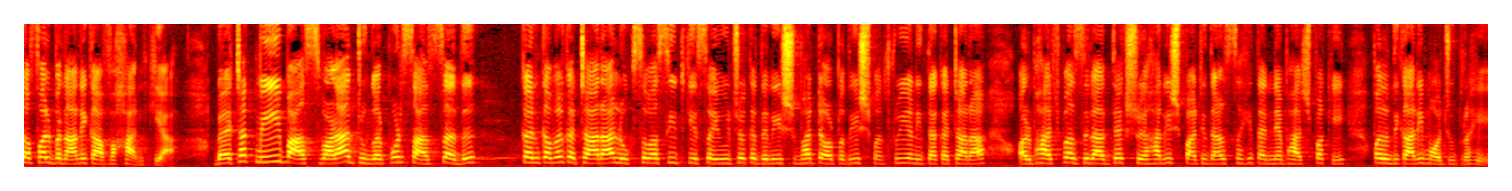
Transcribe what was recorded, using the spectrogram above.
सफल बनाने का आह्वान किया। बैठक में बांसवाड़ा, डूंगरपुर सांसद कनकमल कटारा, लोकसभा सीट के संयोजक दिनेश भट्ट और प्रदेश मंत्री अनीता कटारा और भाजपा जिला अध्यक्ष हरीश पाटीदार सहित अन्य भाजपा के पदाधिकारी मौजूद रहे।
